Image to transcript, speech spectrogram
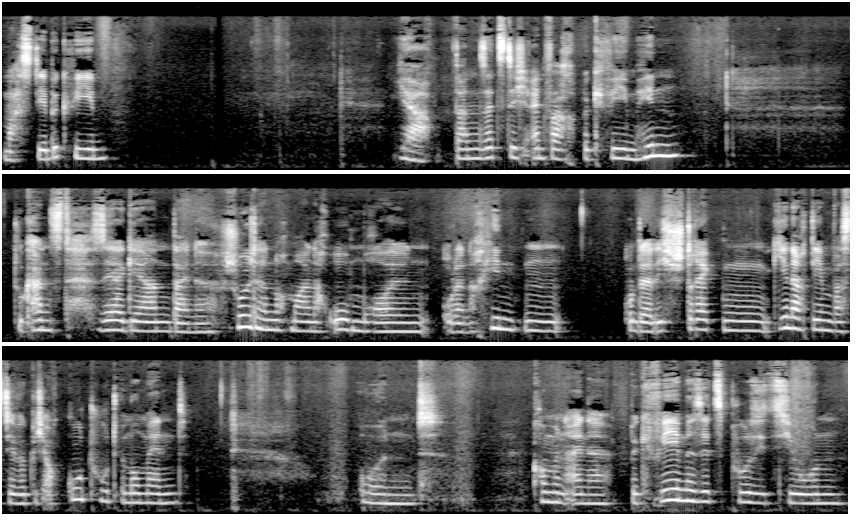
Mach's dir bequem. Ja, dann setz dich einfach bequem hin, Du kannst sehr gern deine Schultern nochmal nach oben rollen oder nach hinten oder dich strecken, je nachdem, was dir wirklich auch gut tut im Moment. Und komm in eine bequeme Sitzposition.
